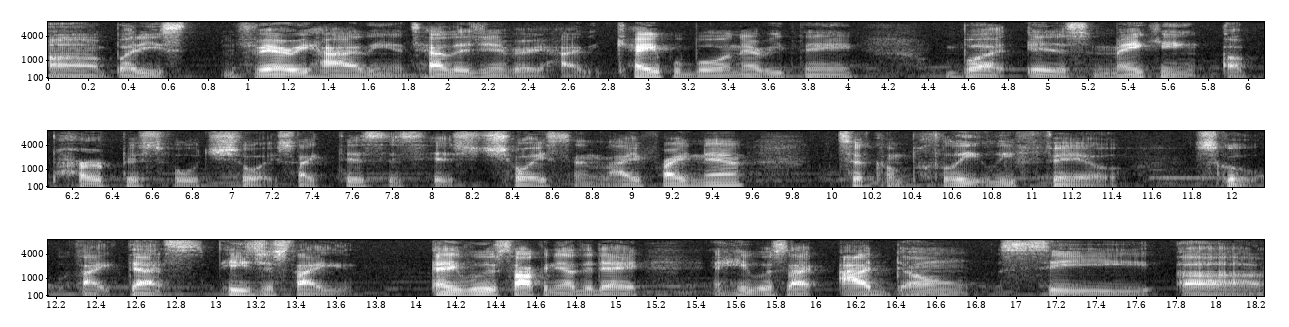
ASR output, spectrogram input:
um, but he's very highly intelligent, very highly capable, and everything. But is making a purposeful choice. Like this is his choice in life right now to completely fail school. Like that's he's just like. And we was talking the other day, and he was like, "I don't see." uh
